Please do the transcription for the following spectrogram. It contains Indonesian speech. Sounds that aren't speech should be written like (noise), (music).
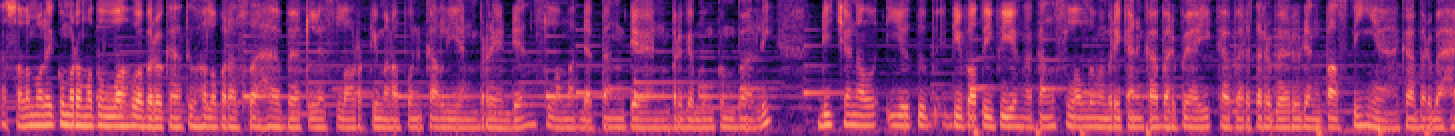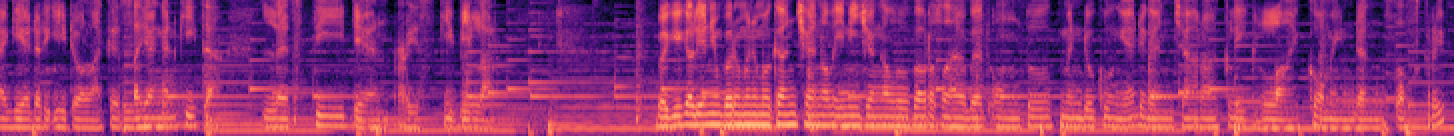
Assalamualaikum warahmatullahi wabarakatuh. Halo para sahabat Leslor di mana pun kalian berada Selamat datang dan bergabung kembali di channel Youtube Diva TV Yang akan selalu memberikan kabar baik, kabar terbaru dan pastinya kabar bahagia dari idola kesayangan kita Lesti dan Rizky Bilar. Bagi kalian yang baru menemukan channel ini, jangan lupa bersahabat untuk mendukungnya dengan cara klik like, komen, dan subscribe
